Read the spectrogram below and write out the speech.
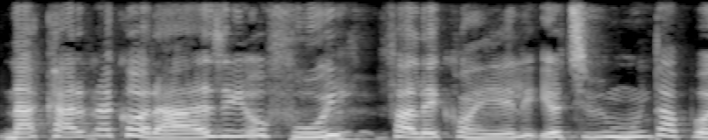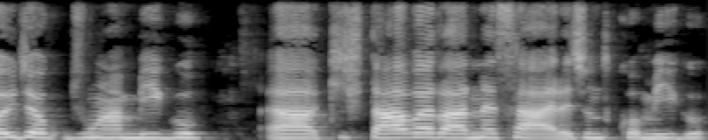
na cara e na coragem, eu fui, falei com ele. E eu tive muito apoio de, de um amigo ah, que estava lá nessa área junto comigo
